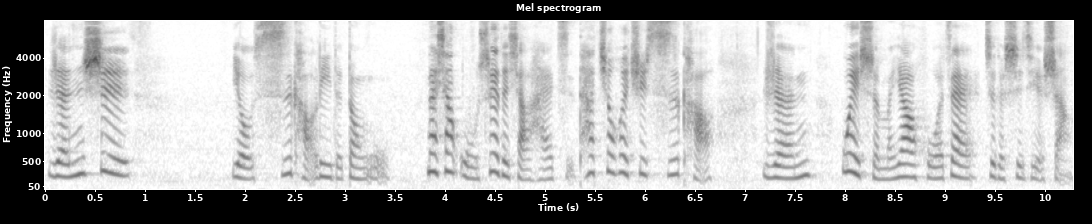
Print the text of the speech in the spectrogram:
人是有思考力的动物。那像五岁的小孩子，他就会去思考，人为什么要活在这个世界上？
